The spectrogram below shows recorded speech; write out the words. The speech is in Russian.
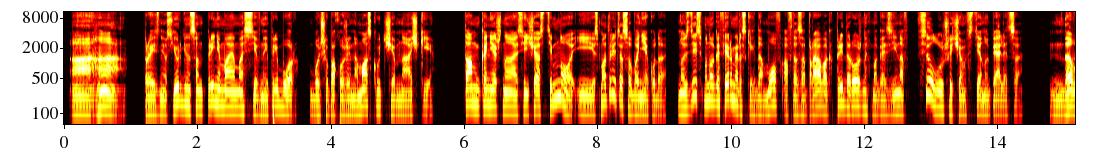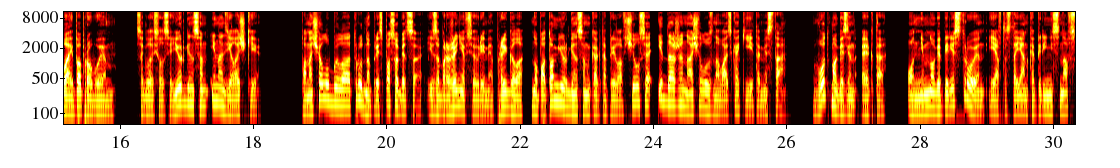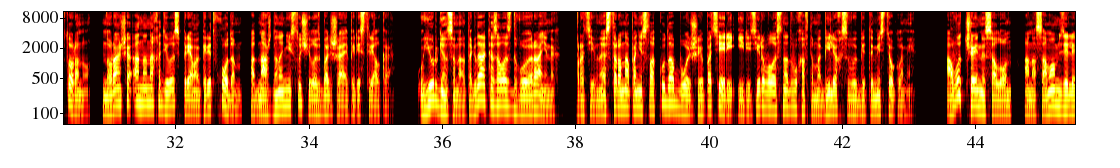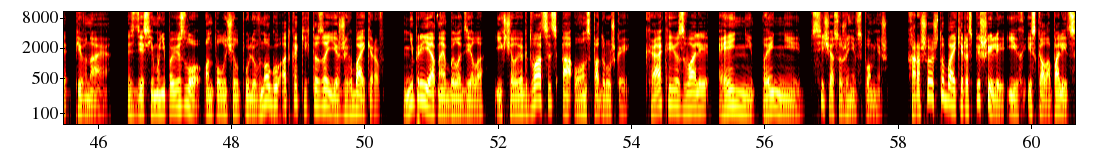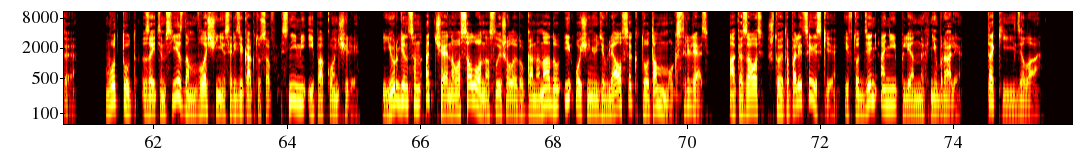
«Ага», — произнес Юргенсен, принимая массивный прибор, больше похожий на маску, чем на очки. «Там, конечно, сейчас темно и смотреть особо некуда, но здесь много фермерских домов, автозаправок, придорожных магазинов. Все лучше, чем в стену пялиться». «Давай попробуем», — согласился Юргенсен и надел очки. Поначалу было трудно приспособиться, изображение все время прыгало, но потом Юргенсен как-то приловчился и даже начал узнавать какие-то места. Вот магазин Экта. Он немного перестроен, и автостоянка перенесена в сторону, но раньше она находилась прямо перед входом. Однажды на ней случилась большая перестрелка. У Юргенсена тогда оказалось двое раненых. Противная сторона понесла куда большие потери и иритировалась на двух автомобилях с выбитыми стеклами. А вот чайный салон, а на самом деле пивная. Здесь ему не повезло, он получил пулю в ногу от каких-то заезжих байкеров. Неприятное было дело, их человек 20, а он с подружкой. Как ее звали? Энни, Пенни, сейчас уже не вспомнишь. Хорошо, что байкеры спешили, их искала полиция. Вот тут, за этим съездом, в лощине среди кактусов, с ними и покончили. Юргенсен от чайного салона слышал эту канонаду и очень удивлялся, кто там мог стрелять. Оказалось, что это полицейские, и в тот день они пленных не брали. Такие дела.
